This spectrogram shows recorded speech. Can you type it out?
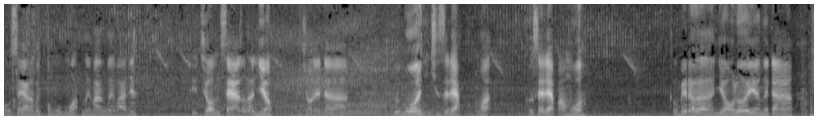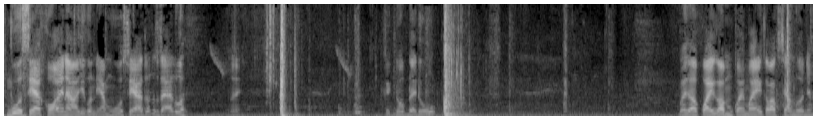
Mẫu xe nó phải không mục mọt mới mang về bán nhé. Thị trường xe rất là nhiều, cho nên là cứ mua những chiếc xe đẹp, đúng không ạ? Cứ xe đẹp mà mua. Không biết là nhiều nơi người ta mua xe khó thế nào, chứ còn em mua xe rất là dễ luôn. Đấy. kích đốp đầy đủ. Bây giờ quay gầm, quay máy, các bác xem luôn nhé.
